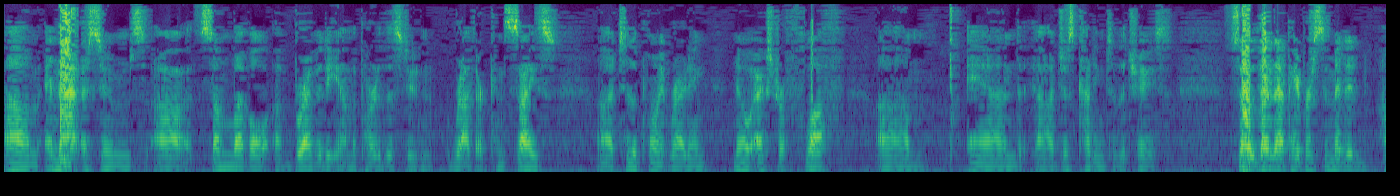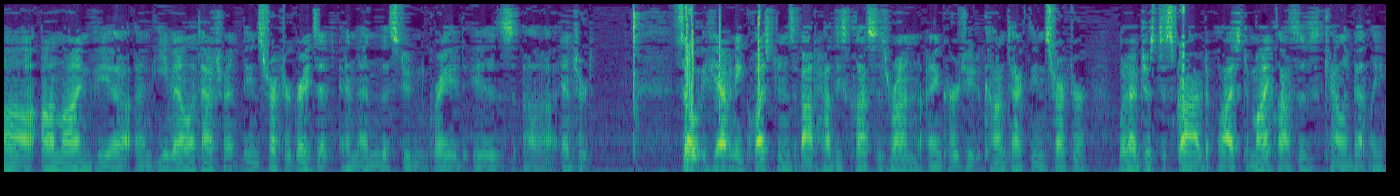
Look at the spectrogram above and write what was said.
Um, and that assumes uh, some level of brevity on the part of the student, rather concise, uh, to the point writing, no extra fluff, um, and uh, just cutting to the chase. So then that paper is submitted uh, online via an email attachment. The instructor grades it, and then the student grade is uh, entered. So if you have any questions about how these classes run, I encourage you to contact the instructor. What I've just described applies to my classes, Callan Bentley,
